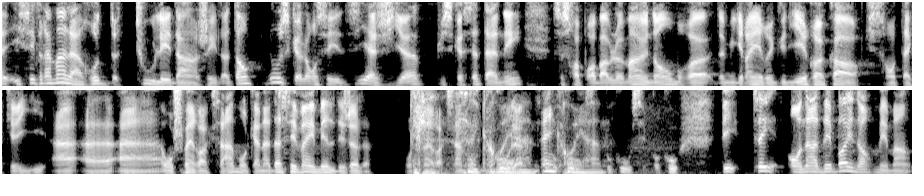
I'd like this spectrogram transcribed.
et c'est vraiment la route de tous les dangers. Là. Donc, nous, ce que l'on s'est dit à JE, puisque cette année, ce sera probablement un nombre de migrants irréguliers records qui seront accueillis à, au chemin Roxham au Canada, c'est 20 000 déjà là. C'est incroyable, incroyable. C'est beaucoup, c'est beaucoup. Puis, tu sais, on en débat énormément.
